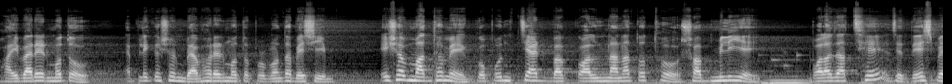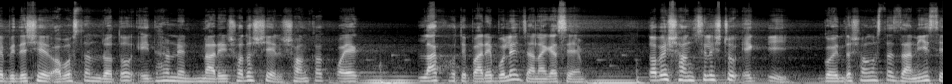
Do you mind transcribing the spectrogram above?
ভাইবারের মতো অ্যাপ্লিকেশন ব্যবহারের মতো প্রবণতা বেশি। এসব মাধ্যমে গোপন চ্যাট বা কল, নানা তথ্য সব মিলিয়ে বলা যাচ্ছে যে দেশ বা বিদেশের অবস্থানরত এই ধরনের নারীর সদস্যের সংখ্যা কয়েক লাখ হতে পারে বলে জানা গেছে। তবে সংশ্লিষ্ট একটি গোয়েন্দা সংস্থা জানিয়েছে,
